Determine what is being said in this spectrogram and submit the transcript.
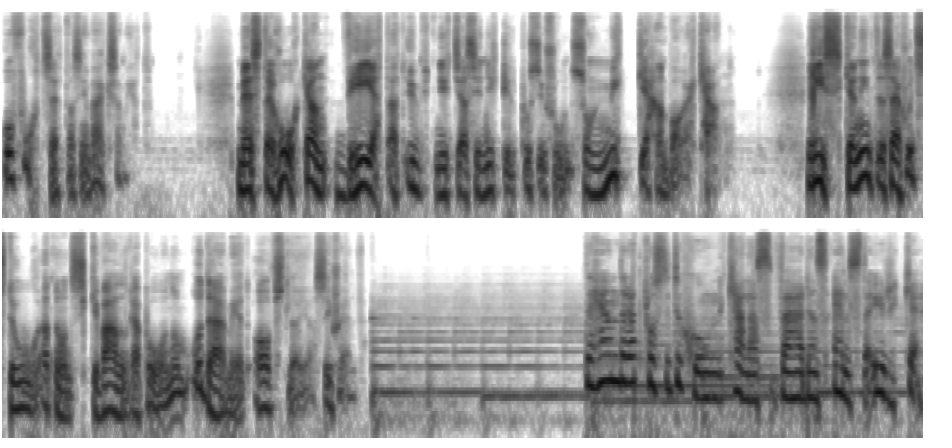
och fortsätta sin verksamhet. Mäster Håkan vet att utnyttja sin nyckelposition så mycket han bara kan. Risken är inte särskilt stor att någon skvallrar på honom och därmed avslöjar sig själv. Det händer att prostitution kallas världens äldsta yrke,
